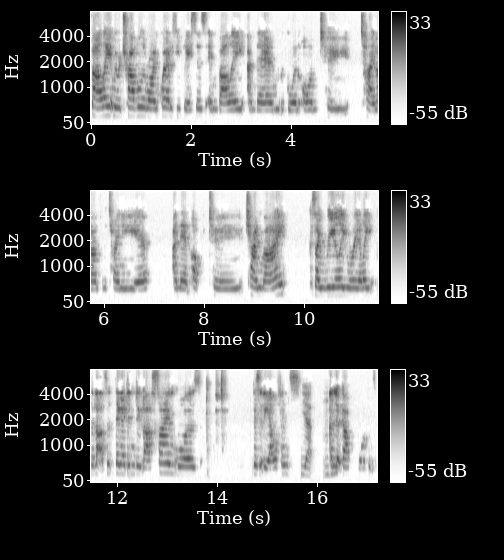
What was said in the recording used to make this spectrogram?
Bali and we were traveling around quite a few places in Bali, and then we were going on to Thailand for the Thai New Year, and then up to Chiang Mai because I really, really the last thing I didn't do last time was visit the elephants yeah, mhm. and look after the elephants.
